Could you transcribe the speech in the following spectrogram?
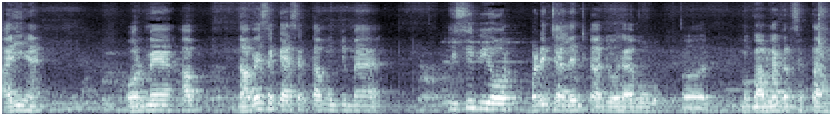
आई हैं। और मैं अब दावे से कह सकता हूँ कि मैं किसी भी और बड़े चैलेंज का जो है वो अ, मुकाबला कर सकता हूँ।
